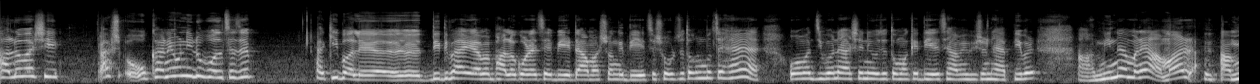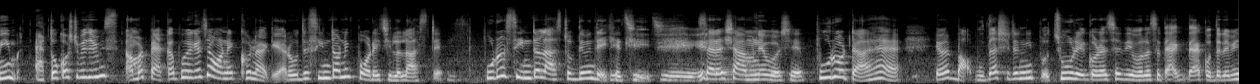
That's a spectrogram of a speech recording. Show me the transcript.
ভালোবাসি। আর ওখানেও নীলু বলছে যে কি বলে? দিদি ভাই আমার ভালো করেছে বিয়েটা আমার সঙ্গে দিয়েছে। সূর্য তখন বলছে হ্যাঁ ও আমার জীবনে আসেনি ও যে তোমাকে দিয়েছে আমি ভীষণ হ্যাপি এবার আমি না মানে আমার আমি এত কষ্ট পেয়েছি আমি আমার প্যাক আপ হয়ে গেছে অনেকক্ষণ আগে। আর ওদের সিনটা অনেক পরে ছিল লাস্টে পুরো সিনটা লাস্ট অব্দি আমি দেখেছি। স্যারের সামনে বসে। পুরোটা হ্যাঁ। এবার বাবুদা সেটা নিয়ে প্রচুর এ করেছে দিয়ে বলেছে দেখ দেখ ওদের আমি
